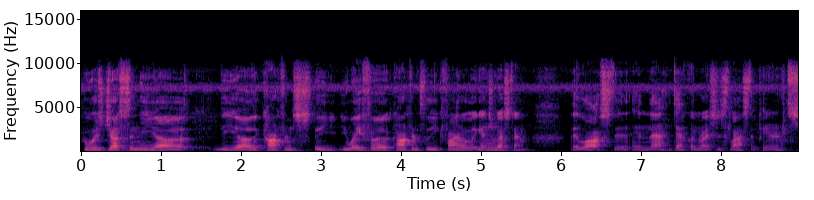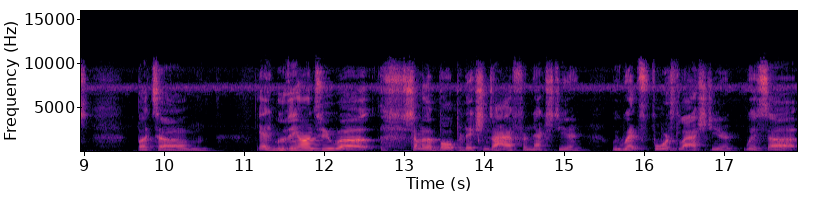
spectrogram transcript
who was just in the uh, the uh, the conference, the UEFA Conference League final against Mm. West Ham. They lost in, in that Declan Rice's last appearance. But um, yeah, moving on to uh, some of the bold predictions I have for next year. We went fourth last year with. Uh,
